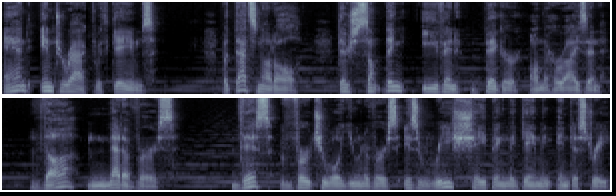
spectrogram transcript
and interact with games. But that's not all. There's something even bigger on the horizon the metaverse. This virtual universe is reshaping the gaming industry,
